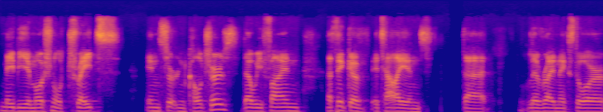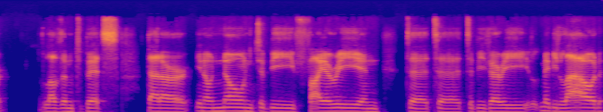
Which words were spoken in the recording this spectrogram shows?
maybe emotional traits in certain cultures that we find. I think of Italians that live right next door, love them to bits, that are you know known to be fiery and to to to be very maybe loud.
